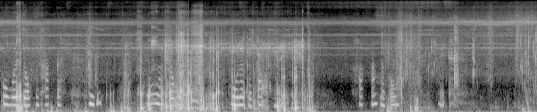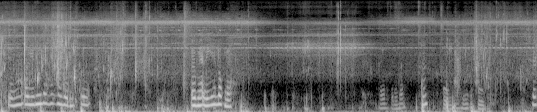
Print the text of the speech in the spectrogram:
ผู้บริจกมันคักแต่เดี๋ยวจกหูเลยกะกะคักเอ้าหาโกงเดี๋ยวนะเอออยู่นี่ได้ให้เห็นเสื้อเออแม่ลีลงเลยเฮ้ยเป็นไงหึปูนี่กระปูเฮ้ย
